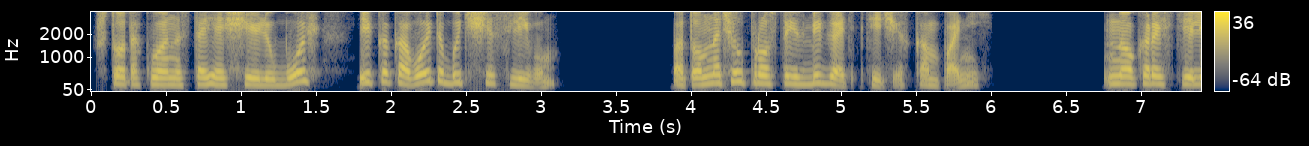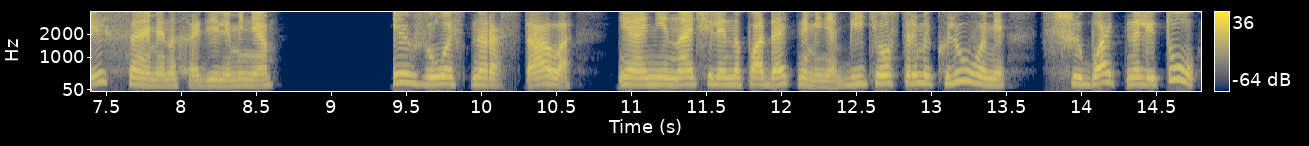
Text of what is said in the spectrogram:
что такое настоящая любовь и каково это быть счастливым. Потом начал просто избегать птичьих компаний. Но коростели сами находили меня. Их злость нарастала, и они начали нападать на меня, бить острыми клювами, сшибать на лету.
